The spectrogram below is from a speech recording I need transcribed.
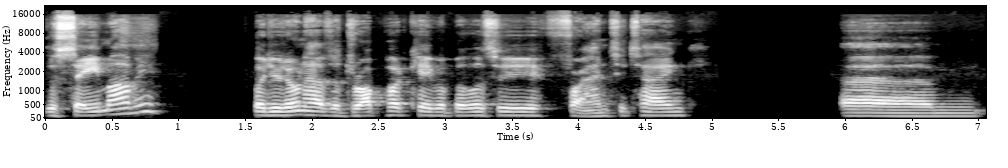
the same army, but you don't have the drop pod capability for anti tank. Um,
